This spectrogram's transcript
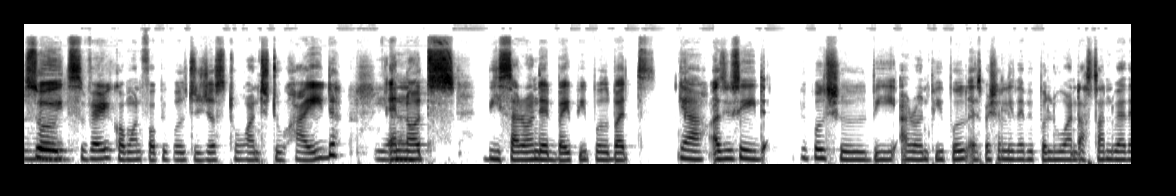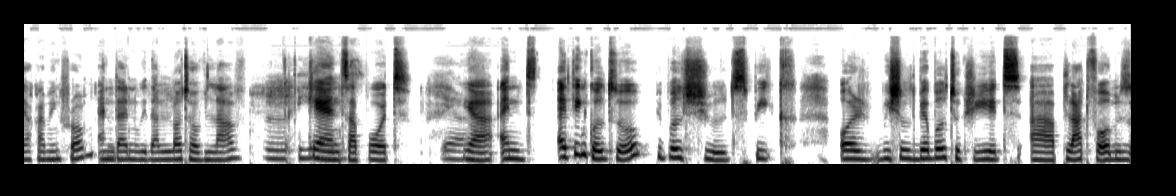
So mm-hmm. it's very common for people to just want to hide Yeah. and not be surrounded by people. But yeah, as you said, people should be around people, especially the people who understand where they're coming from, and then with a lot of love, Mm, care, and support Yeah. yeah and i think also people should speak or we should be able to create uh, platforms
